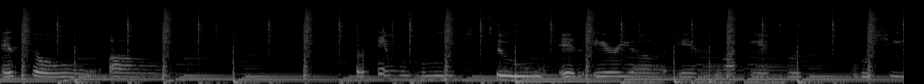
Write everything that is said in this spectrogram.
And so um, her family moved to an area in los angeles where she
